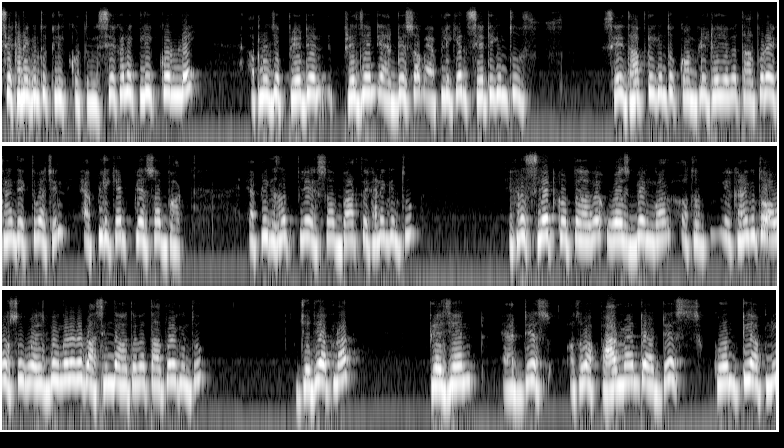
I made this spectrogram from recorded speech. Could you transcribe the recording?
সেখানে কিন্তু ক্লিক করতে হবে। সেখানে ক্লিক করলেই আপনার যে present present address of applicant সেটি কিন্তু সেই ধাপটি কিন্তু কমপ্লিট হয়ে যাবে। তারপরে এখানে দেখতে পাচ্ছেন applicant place of birth application place of birth এখানে কিন্তু, এখানে সিলেক্ট করতে হবে ওয়েস্ট বেঙ্গল অথবা এখানে কিন্তু অবশ্যই ওয়েস্ট বেঙ্গলের বাসিন্দা হতে হবে। তারপরে কিন্তু যদি আপনার প্রেজেন্ট অ্যাড্রেস অথবা পারমানেন্ট অ্যাড্রেস কোনটি আপনি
